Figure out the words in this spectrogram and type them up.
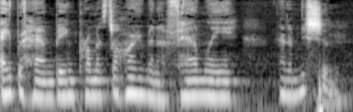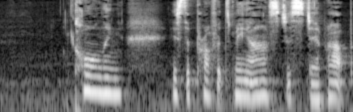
Abraham being promised a home and a family and a mission. Calling is the prophets being asked to step up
